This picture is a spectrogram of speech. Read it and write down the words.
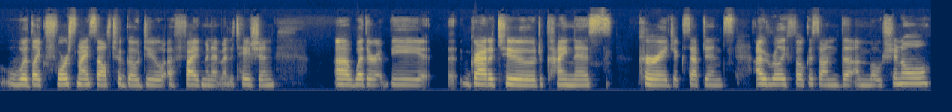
would like force myself to go do a five minute meditation, uh, whether it be uh, gratitude, kindness, courage, acceptance. I would really focus on the emotional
